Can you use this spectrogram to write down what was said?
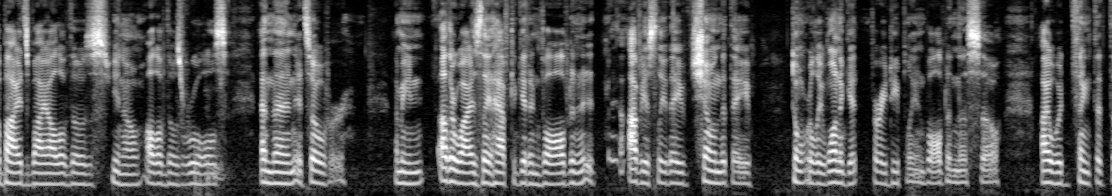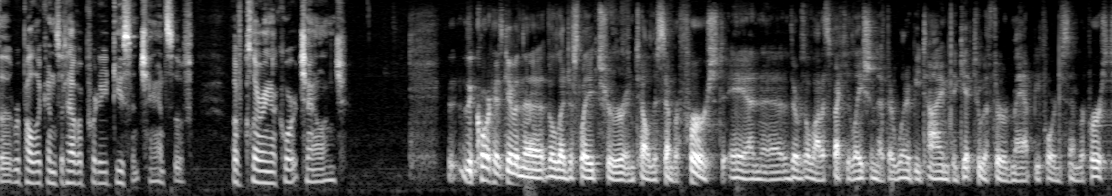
abides by all of those, you know, all of those mm-hmm. rules, and then it's over. I mean, otherwise they have to get involved, and it, obviously they've shown that they don't really want to get very deeply involved in this. So I would think that the Republicans would have a pretty decent chance of of clearing a court challenge. The court has given the, the legislature until December 1st, and uh, there was a lot of speculation that there wouldn't be time to get to a third map before December 1st.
